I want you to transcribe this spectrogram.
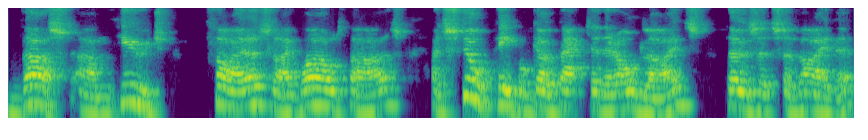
vast, um, huge fires like wildfires, and still people go back to their old lives, those that survive it.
